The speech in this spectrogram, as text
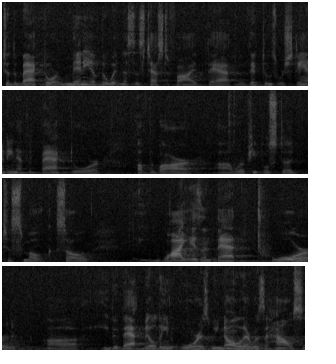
to the back door. Many of the witnesses testified that the victims were standing at the back door of the bar uh, where people stood to smoke. So why isn't that toward uh, either that building or, as we know, there was a house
